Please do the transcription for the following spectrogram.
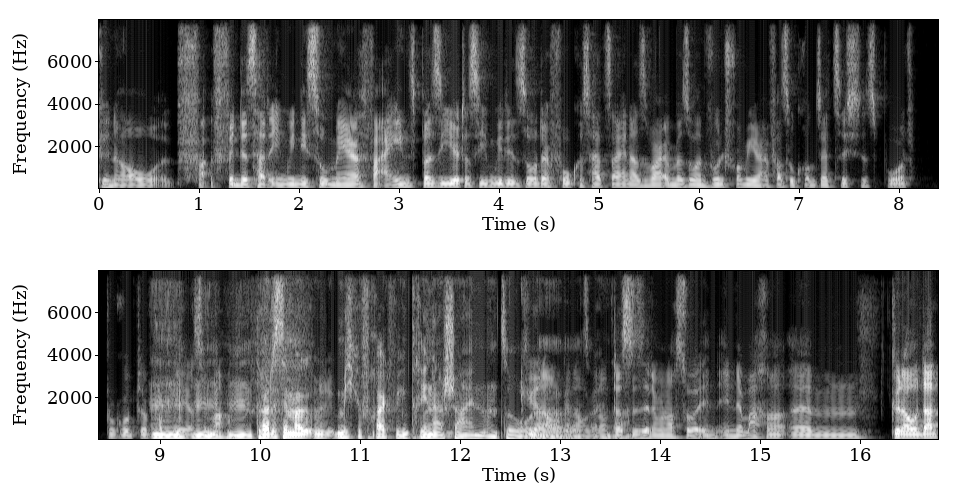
Genau, finde es hat irgendwie nicht so mehr vereinsbasiert, dass irgendwie so der Fokus hat sein. Also war immer so ein Wunsch von mir, einfach so grundsätzlich das Sport berühmter Player mm, zu machen. Mm, du hattest ja mal mich gefragt wegen Trainerschein und so. Genau, oder, genau, genau. Das ist ja immer noch so in, in der Mache. Ähm, genau, und dann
